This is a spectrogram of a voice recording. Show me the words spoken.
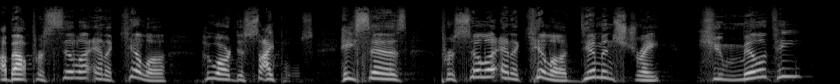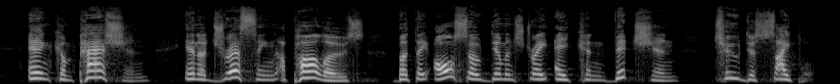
about Priscilla and Aquila, who are disciples. He says, Priscilla and Aquila demonstrate humility and compassion in addressing Apollos, but they also demonstrate a conviction to disciple.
